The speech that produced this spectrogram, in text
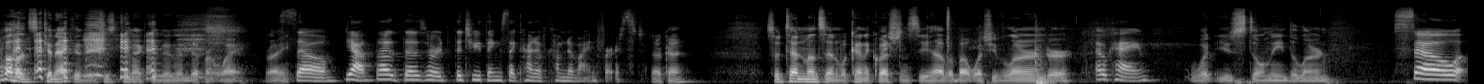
Well, it's connected. It's just connected in a different way, right? so yeah th- those are the two things that kind of come to mind first Okay. So ten months in, what kind of questions do you have about what you've learned or okay what you still need to learn? So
